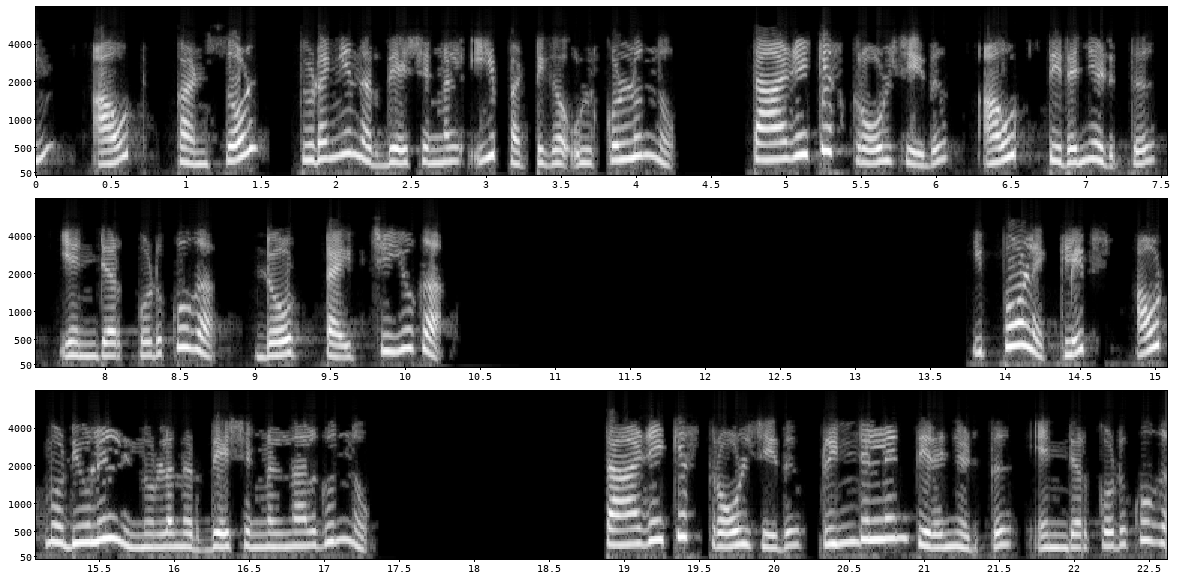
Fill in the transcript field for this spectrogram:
in out console തുടങ്ങിയ നിർദ്ദേശങ്ങൾ ഈ പട്ടിക ഉൾക്കൊള്ളുന്നു. താഴേക്ക് സ്ക്രോൾ ചെയ്ത് ഔട്ട് തിരഞ്ഞെടുത്ത് എന്റർ കൊടുക്കുക. ഡോട്ട് ടൈപ്പ് ചെയ്യുക. ഇപ്പോൾ എക്ലിപ്സ് ഔട്ട് moduleൽ നിന്നുള്ള നിർദ്ദേശങ്ങൾ നൽകുന്നു. താഴേക്ക് സ്ക്രോൾ ചെയ്ത് println തിരഞ്ഞെടുത്ത് എന്റർ കൊടുക്കുക.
